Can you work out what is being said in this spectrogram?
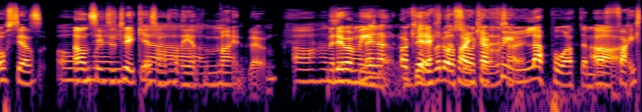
Ossians Oh ansiktsuttryck är som att han är helt mindblown. Han Men det var min- Men okej direkta vadå, så de kan skylla på att den bara Ja, fuckades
